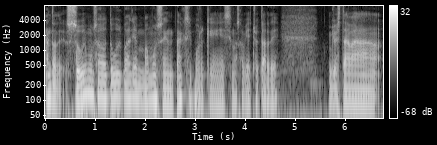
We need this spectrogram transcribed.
Entonces subimos al autobús, vale, vamos en taxi porque se nos había hecho tarde. Yo estaba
